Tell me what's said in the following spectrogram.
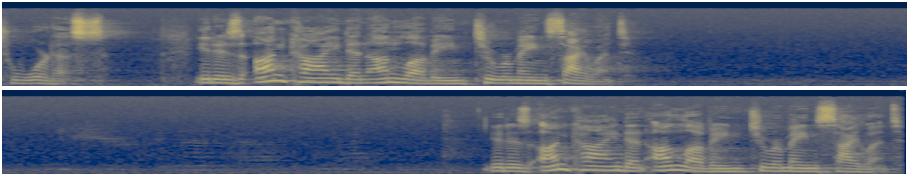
toward us. It is unkind and unloving to remain silent. It is unkind and unloving to remain silent.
